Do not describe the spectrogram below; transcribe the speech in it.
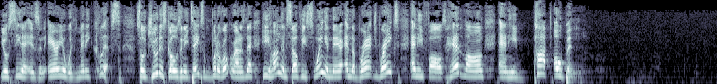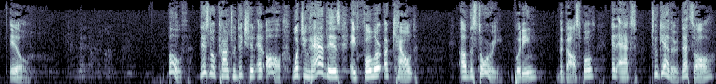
you'll see that it's an area with many cliffs. So Judas goes and he takes, put a rope around his neck. He hung himself. He's swinging there, and the branch breaks, and he falls headlong, and he popped open. Ill. Both. There's no contradiction at all. What you have is a fuller account of the story, putting the gospel and Acts together. That's all.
